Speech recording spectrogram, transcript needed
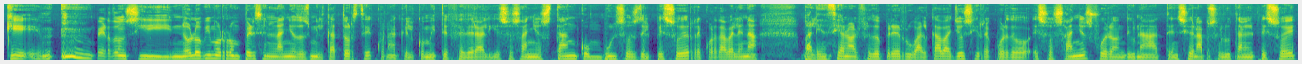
que, perdón, si no lo vimos romperse en el año 2014 con aquel Comité Federal y esos años tan convulsos del PSOE, recordaba Elena Valenciano, Alfredo Pérez Rubalcaba, yo sí recuerdo esos años, fueron de una tensión absoluta en el PSOE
